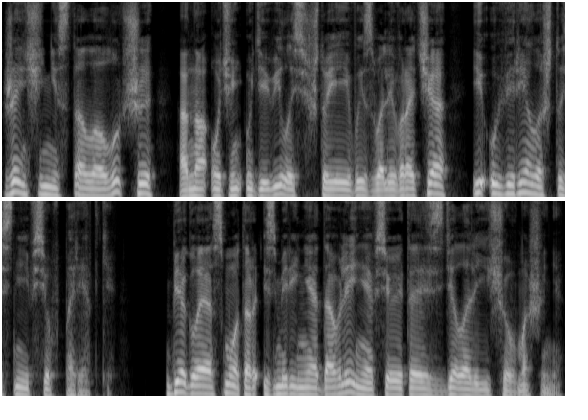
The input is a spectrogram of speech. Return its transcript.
женщине стало лучше, она очень удивилась, что ей вызвали врача и уверяла, что с ней все в порядке. Беглый осмотр измерения давления все это сделали еще в машине.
